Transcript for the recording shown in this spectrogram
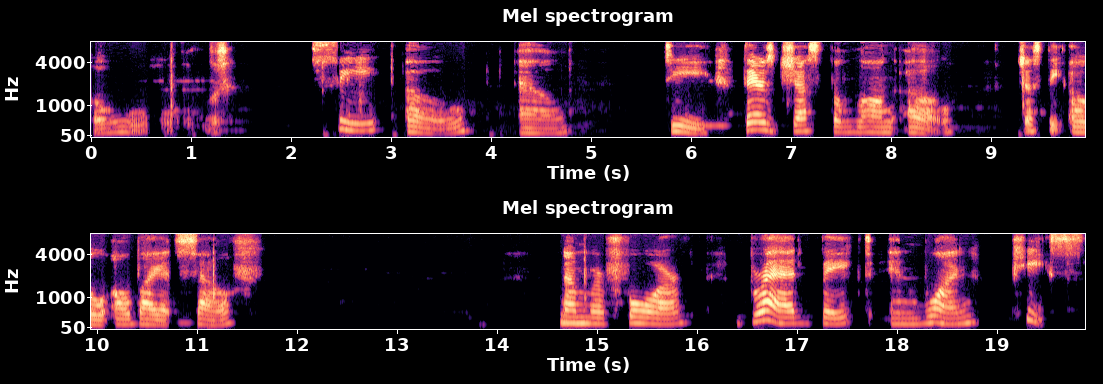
cold. C O L D. There's just the long O, just the O all by itself. Number four, bread baked in one piece.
